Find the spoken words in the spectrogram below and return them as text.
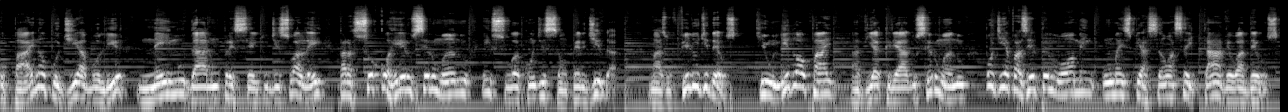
O pai não podia abolir nem mudar um preceito de sua lei para socorrer o ser humano em sua condição perdida. Mas o Filho de Deus, que unido ao Pai havia criado o ser humano, podia fazer pelo homem uma expiação aceitável a Deus,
